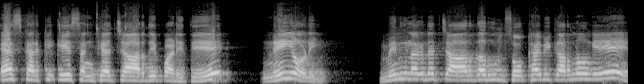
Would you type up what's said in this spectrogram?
ਇਸ ਕਰਕੇ ਇਹ ਸੰਖਿਆ 4 ਦੇ ਪਹਾੜੇ ਤੇ ਨਹੀਂ ਆਉਣੀ। ਮੈਨੂੰ ਲੱਗਦਾ 4 ਦਾ ਰੂਲ ਸੌਖਾ ਵੀ ਕਰ ਲਓਗੇ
